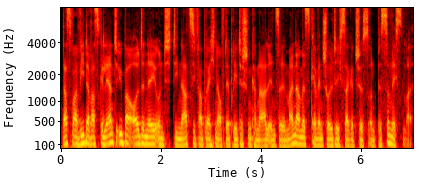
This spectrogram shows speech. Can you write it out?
Das war wieder was gelernt über Alderney und die Nazi-Verbrechen auf der britischen Kanalinsel. Mein Name ist Kevin Schulte, ich sage Tschüss und bis zum nächsten Mal.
